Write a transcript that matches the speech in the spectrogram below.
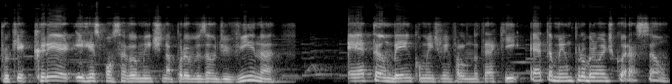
Porque crer irresponsavelmente na provisão divina é também, como a gente vem falando até aqui, é também um problema de coração.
